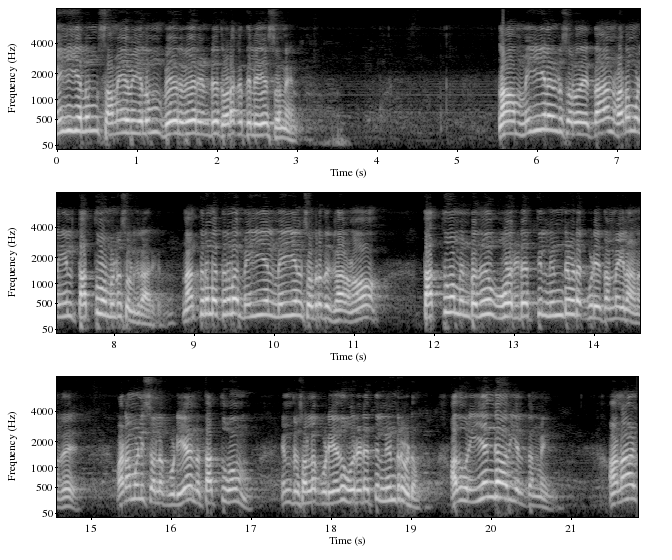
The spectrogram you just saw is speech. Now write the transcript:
மெய்யியலும் சமயவியலும் வேறு வேறு என்று தொடக்கத்திலேயே சொன்னேன். நாம் மெய்யியல் என்று சொல்வதைத்தான் வடமொழியில் தத்துவம் என்று சொல்கிறார்கள். நான் திரும்ப திரும்ப மெய்யியல் மெய்யியல் சொல்றதுக்கு காரணம் தத்துவம் என்பது ஓரிடத்தில் நின்றுவிடக்கூடிய தன்மையிலானது. வடமொழி சொல்லக்கூடிய அந்த தத்துவம் என்று சொல்லக்கூடியது ஒரு இடத்தில் நின்றுவிடும். அது ஒரு இயங்காவியல் தன்மை. ஆனால்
